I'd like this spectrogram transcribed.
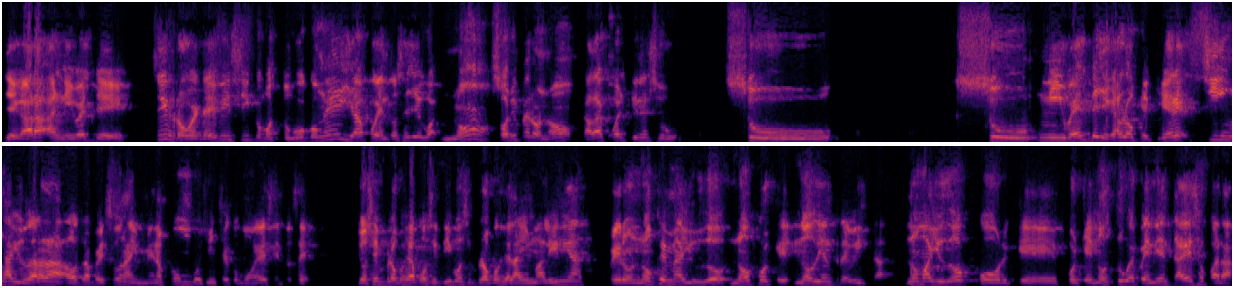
llegara al nivel de sí, Robert Davis, sí, como estuvo con ella, pues entonces llegó, a... no, sorry, pero no, cada cual tiene su, su, su nivel de llegar a lo que quiere sin ayudar a, la, otra persona, y menos con un bochinche como ese. Entonces, yo siempre lo cogía positivo, siempre lo cogía la misma línea, pero no que me ayudó, no porque no di entrevista, no me ayudó porque, porque no estuve pendiente a eso para,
